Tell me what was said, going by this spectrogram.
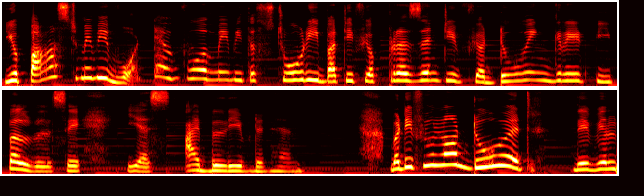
Your past may be whatever may be the story, but if you're present, if you're doing great, people will say, Yes, I believed in him. But if you not do it, they will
